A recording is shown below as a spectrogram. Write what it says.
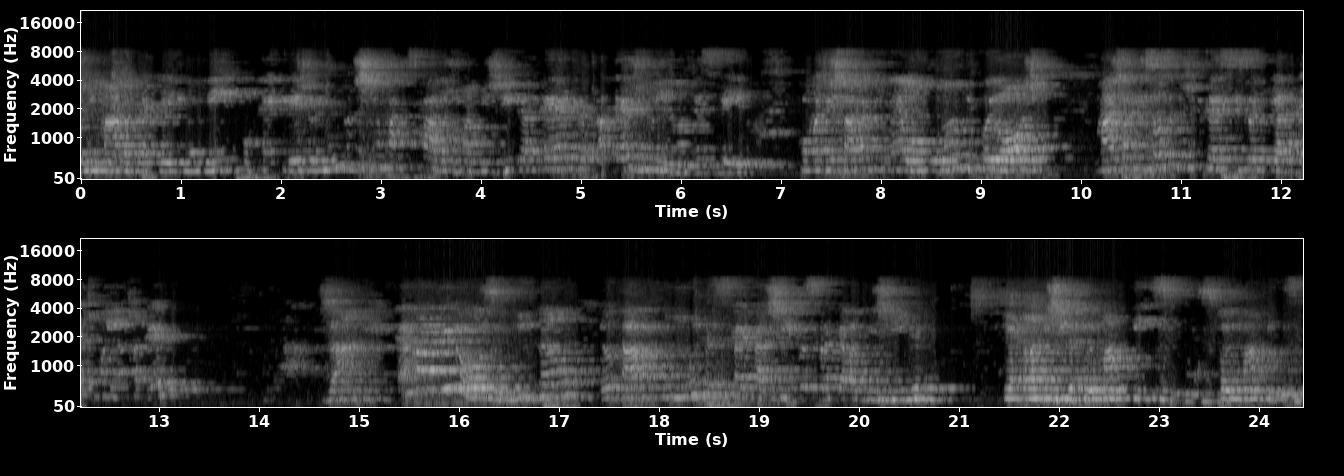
animada para aquele momento, porque a igreja nunca tinha participado de uma vigília até, até manhã, até cedo. Como a gente estava aqui, né, louvando, e foi ótimo. Mas já pensou se a gente fizesse isso aqui até de manhã, já teve? Já? É maravilhoso. Então, eu estava com muitas expectativas para aquela vigília. E aquela vigília foi uma vez, foi uma vez.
